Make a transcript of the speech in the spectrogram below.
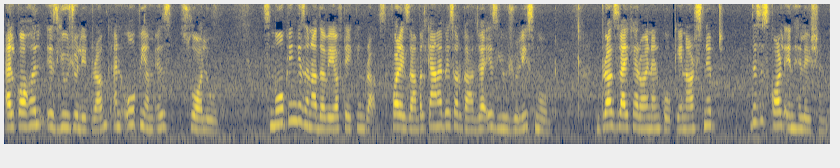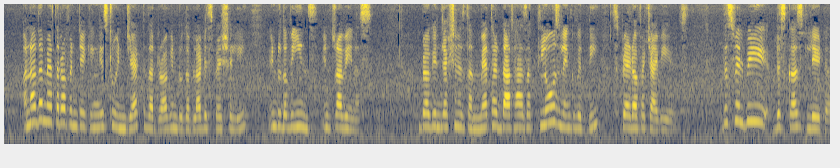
Alcohol is usually drunk, and opium is swallowed. Smoking is another way of taking drugs. For example, cannabis or ganja is usually smoked. Drugs like heroin and cocaine are sniffed. This is called inhalation. Another method of intaking is to inject the drug into the blood, especially into the veins, intravenous. Drug injection is the method that has a close link with the spread of HIV/AIDS. This will be discussed later.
